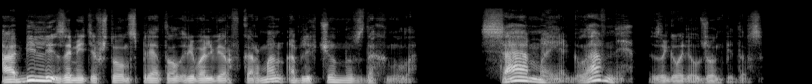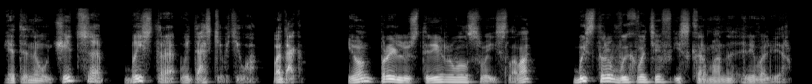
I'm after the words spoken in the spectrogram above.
А Билли, заметив, что он спрятал револьвер в карман, облегченно вздохнула. — Самое главное, — заговорил Джон Питерс, — это научиться быстро вытаскивать его. Вот так. И он проиллюстрировал свои слова, быстро выхватив из кармана револьвер.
